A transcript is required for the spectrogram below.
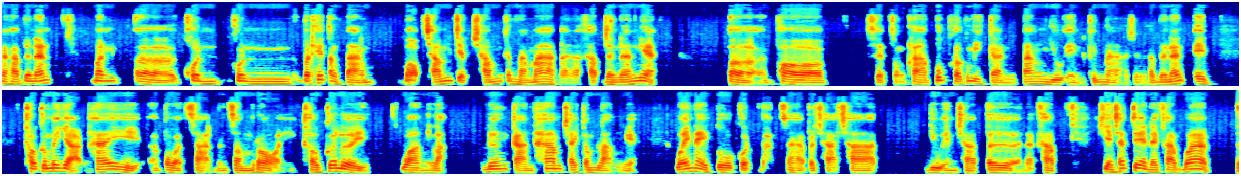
นะครับ ดังนั้นมันเอ่อคนคนประเทศต่างๆ บอบช้ำเจ็บช้ำกันมามากนะครับ ดังนั้นเนี่ย เอ่อพอเสร็จสงครามปุ๊บเขาก็มีการตั้ง UN ขึ้นมาใช่ไหมครับดังนั้นเอเขาก็ไม่อยากให้ประวัติศาสตร์มันซ้ำรอยเขาก็เลยวางหลักเรื่องการห้ามใช้กำลังเนี่ยไว้ในตัวกฎบัตรสหประชาชาติ UN Charter นะครับ เขียนชัดเจนนะครับว่าส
